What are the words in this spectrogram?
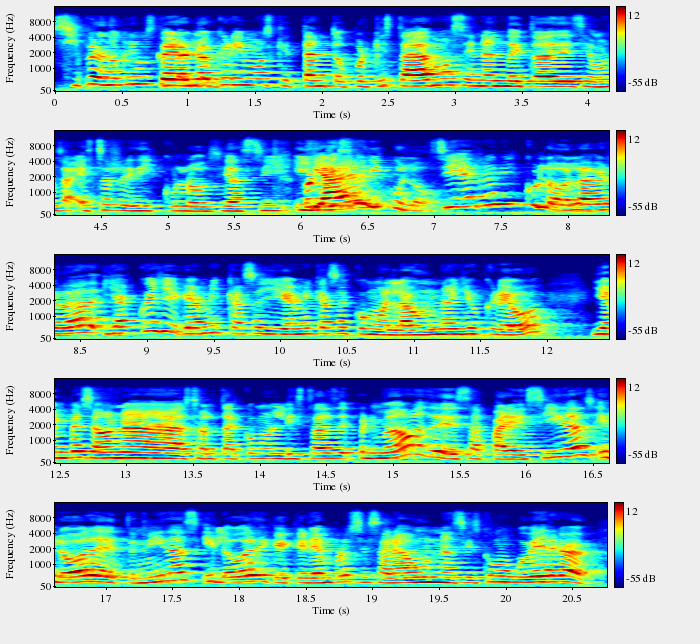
Sí, pero no creímos que Pero tanto. no creímos que tanto, porque estábamos cenando y todas decíamos, ah, estos ridículos y así. Y Porque ya es ridículo. Sí, es ridículo, la verdad. Ya que llegué a mi casa, llegué a mi casa como a la una, yo creo, y empezaron a soltar como listas de, primero de desaparecidas y luego de detenidas y luego de que querían procesar a una, así es como, verga.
